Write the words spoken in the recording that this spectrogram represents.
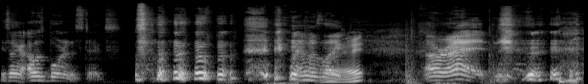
He's like, I was born in the sticks. and I was like, All right. all right.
